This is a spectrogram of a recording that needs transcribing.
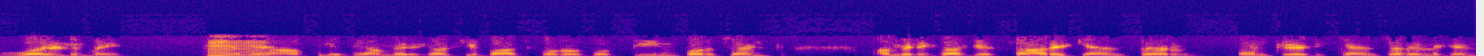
वर्ल्ड में हम्म। यानी आप यदि अमेरिका की बात करो तो तीन परसेंट अमेरिका के सारे कैंसर पेंक्रियाटिक कैंसर है लेकिन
